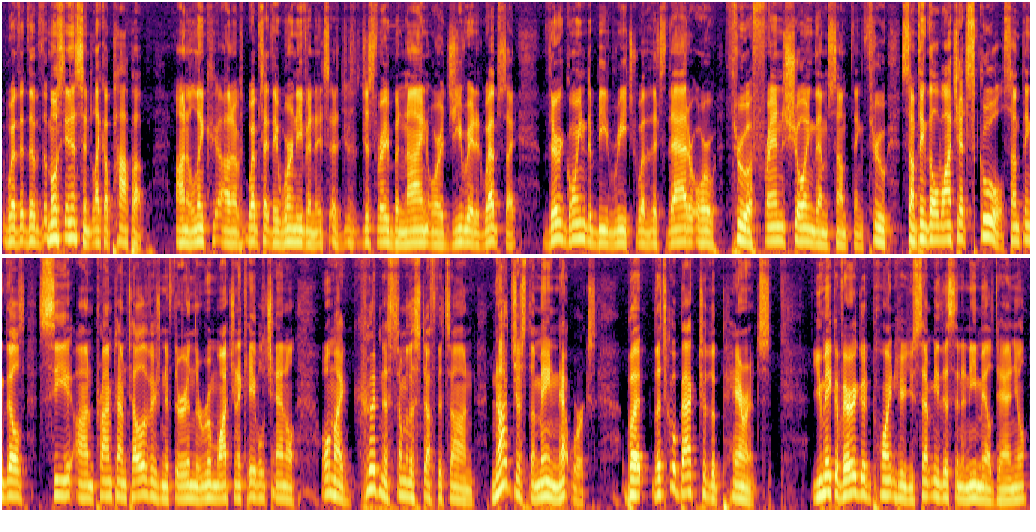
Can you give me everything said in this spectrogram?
whether the, the most innocent, like a pop up on a link on a website they weren't even, it's a, just very benign or a G rated website they're going to be reached, whether it's that or, or, through a friend showing them something, through something they'll watch at school, something they'll see on primetime television if they're in the room watching a cable channel. Oh my goodness, some of the stuff that's on, not just the main networks. But let's go back to the parents. You make a very good point here. You sent me this in an email, Daniel.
